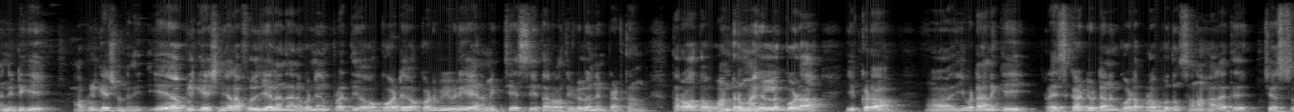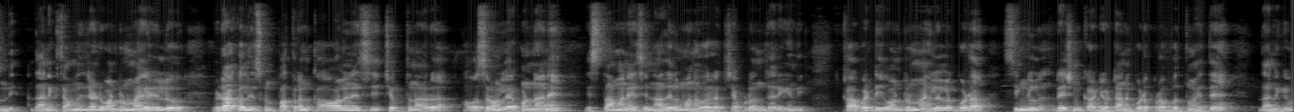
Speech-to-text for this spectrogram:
అన్నిటికీ అప్లికేషన్ ఉంటుంది. ఏ అప్లికేషన్ ఎలా ఫుల్ చేయాలని దాన్ని కూడా నేను ప్రతి ఒక్కొక్కటి ఒక్కొక్కటి విడిగా అయినా మీకు చేసి తర్వాత వీడియోలో నేను పెడతాను. తర్వాత వండర్ మహిళలకు కూడా ఇక్కడ ఇవ్వటానికి రైస్ కార్డు ఇవ్వడానికి కూడా ప్రభుత్వం సలహాలు అయితే చేస్తుంది. దానికి సంబంధించిన ఒంటరి మహిళలు విడాకులు తీసుకుని పత్రం కావాలనేసి చెప్తున్నారు. అవసరం లేకుండానే ఇస్తామనేసి నాదెల మనోహర్ గారు చెప్పడం జరిగింది. కాబట్టి ఒంటరి మహిళలకు కూడా సింగిల్ రేషన్ కార్డు ఇవ్వడానికి కూడా ప్రభుత్వం అయితే దానికి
